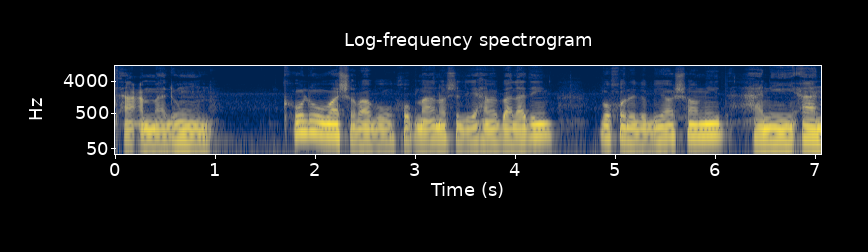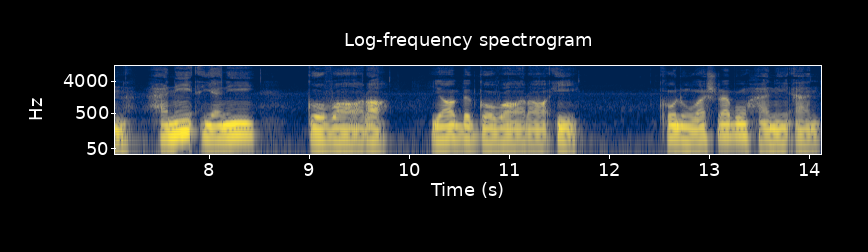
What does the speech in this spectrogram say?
تعملون. کلو و اشربو. خب معناش دیگه همه بلدیم. بخورید و بیاشامید. هنیئن هنی یعنی گوارا یا به گوارایی. کلو و اشربو هنیئن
